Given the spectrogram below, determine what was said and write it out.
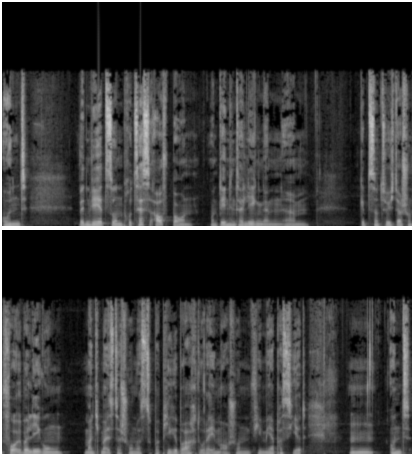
Und wenn wir jetzt so einen Prozess aufbauen und den hinterlegen, dann ähm, gibt es natürlich da schon Vorüberlegungen, Manchmal ist da schon was zu Papier gebracht oder eben auch schon viel mehr passiert. Mm, und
